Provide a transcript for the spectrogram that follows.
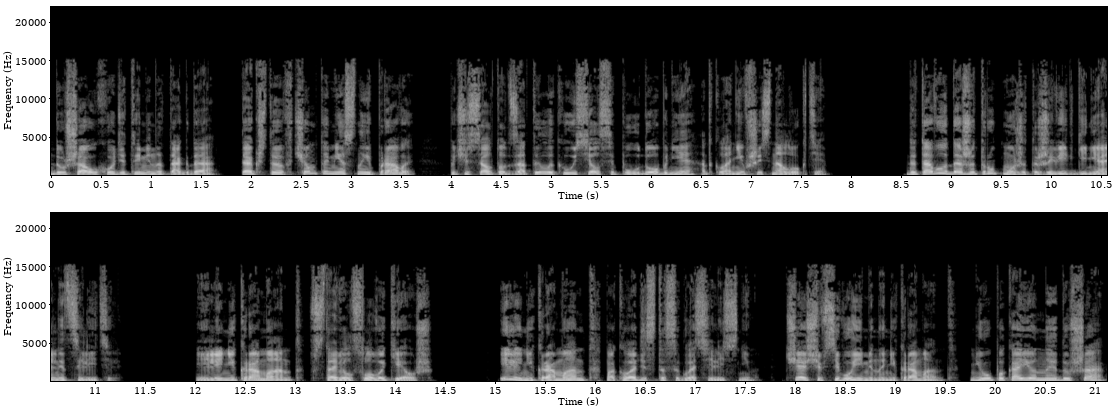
Душа уходит именно тогда, так что в чем-то местные правы, почесал тот затылок и уселся поудобнее, отклонившись на локте. До того даже труп может оживить гениальный целитель. Или некромант, вставил слово Кеуш. Или некромант, покладисто согласились с ним. Чаще всего именно некромант. Неупокоенная душа,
